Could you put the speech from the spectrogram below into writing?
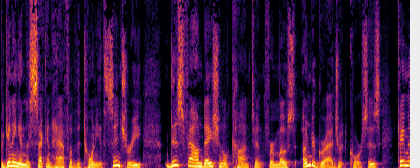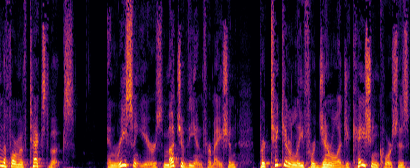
Beginning in the second half of the 20th century, this foundational content for most undergraduate courses came in the form of textbooks. In recent years, much of the information, particularly for general education courses,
